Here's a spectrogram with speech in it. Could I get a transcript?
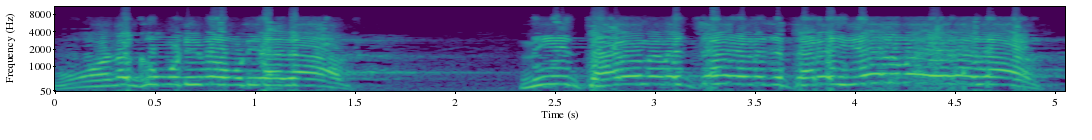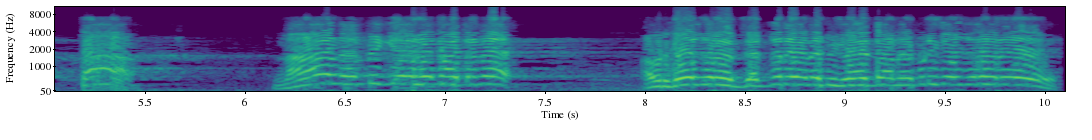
உனக்கு முடியுமா முடியாதா? நீ தர நினைச்சா எனக்கு தர ஏழுமா ஏழாதா தா. நான் நம்பிக்கை இருக்க மாட்டேனே. அவர் கேட்கிறார் சக்கரை நம்பி கேட்டான் எப்படி கேட்கிறாரு?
